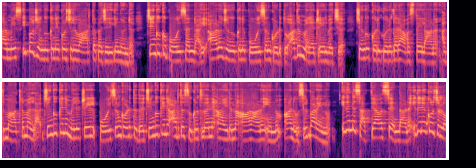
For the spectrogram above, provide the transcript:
അർമീസ് ഇപ്പോൾ ജങ്കുക്കിനെ കുറിച്ചൊരു വാർത്ത പ്രചരിക്കുന്നുണ്ട്. ജങ്കുക്ക് പോയിസൺഡായി ആരോ ജങ്കുക്കിന് പോയിസൺ കൊടുത്തു. അതും മിലിറ്ററിയിൽ വെച്ച്. ജങ്കുക്ക് ഒരു ഗുരുതര അവസ്ഥയിലാണ്. അത് മാത്രമല്ല ജങ്കുക്കിന് മിലിറ്ററിയിൽ പോയിസൺ കൊടുത്തത് ജങ്കുക്കിന്റെ അടുത്ത സുഹൃത്ത് തന്നെ ആയിരുന്ന ആളാണ് എന്നും ആ ന്യൂസിൽ പറയുന്നു. ഇതിന്റെ സത്യാവസ്ഥ എന്താണ്? ഇതിനെക്കുറിച്ചുള്ള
